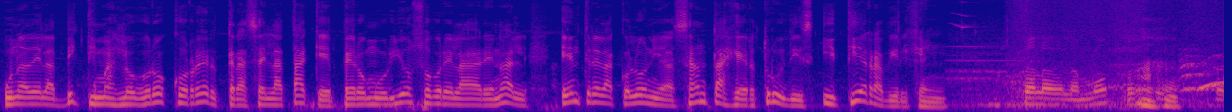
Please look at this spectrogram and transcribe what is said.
Una de las víctimas logró correr tras el ataque, pero murió sobre la arenal entre la colonia Santa Gertrudis y Tierra Virgen. Está la de la moto, que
